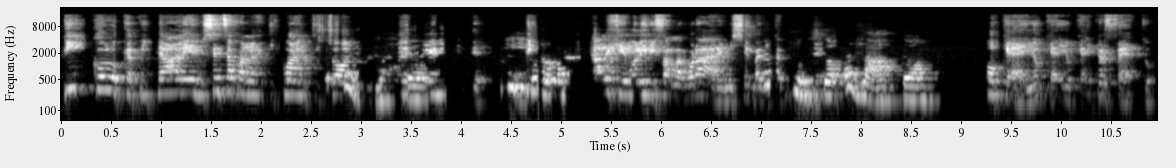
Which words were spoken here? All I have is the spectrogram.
piccolo capitale, senza parlare di quanti soldi, esatto. piccolo capitale che volevi far lavorare, mi sembra di capire. Giusto, esatto. Ok, ok, ok, perfetto.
